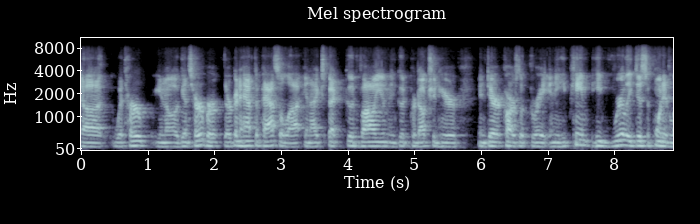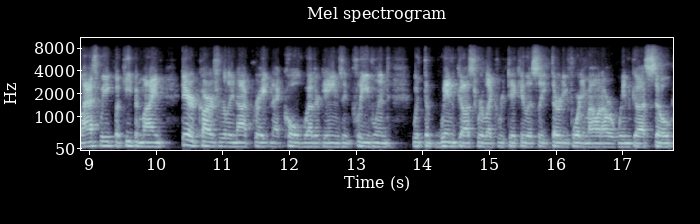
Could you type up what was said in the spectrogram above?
uh, with her, you know, against Herbert, they're going to have to pass a lot, and I expect good volume and good production here. And Derek Carr's looked great, and he came, he really disappointed last week. But keep in mind, Derek Carr's really not great in that cold weather games in Cleveland with the wind gusts were like ridiculously 30, 40 mile an hour wind gusts. So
